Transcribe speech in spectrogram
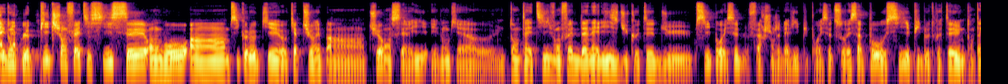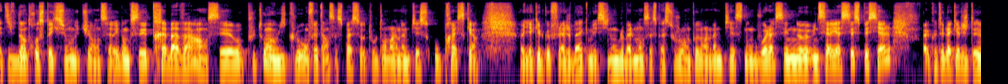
Et donc le pitch en fait ici, c'est en gros un psychologue qui est euh, capturé par un tueur en série et donc il y a euh, une tentative en fait d'analyse du côté du psy pour essayer de le faire changer d'avis, puis pour essayer de sauver sa peau aussi, et puis de l'autre côté une tentative d'introspection du tueur en série. Donc c'est très bavard, hein. c'est euh, plutôt un huis clos en fait, hein. ça se passe tout le temps dans la même pièce ou presque. Il y a quelques flashbacks, mais sinon globalement ça se passe toujours un peu dans la même pièce. Donc voilà, c'est une, une série assez spéciale à côté de laquelle j'étais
